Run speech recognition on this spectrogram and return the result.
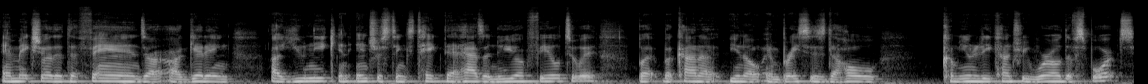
and make sure that the fans are, are getting a unique and interesting take that has a New York feel to it, but but kind of you know embraces the whole community, country, world of sports.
